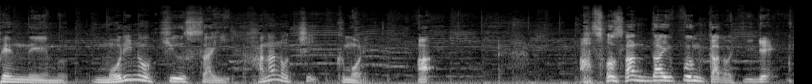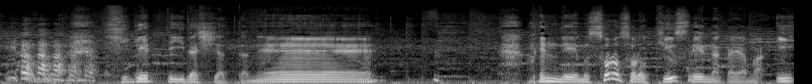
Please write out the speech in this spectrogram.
ペンネーム、森の救済、花の地、曇り。阿蘇山大噴火のヒゲ。ヒゲって言い出しちゃったね。ペンネーム、そろそろ旧姓中山、い、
